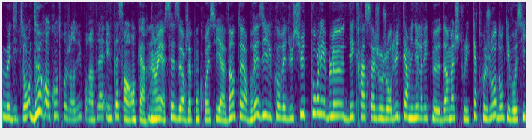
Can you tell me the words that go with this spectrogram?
me dit-on. Deux rencontres aujourd'hui pour un pla- une place en, en quart. Oui, à 16h, Japon-Croatie, à 20h, Brésil, Corée du Sud. Pour les Bleus, décrassage aujourd'hui, terminer le rythme d'un match tous les 4 jours. Donc, ils vont aussi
